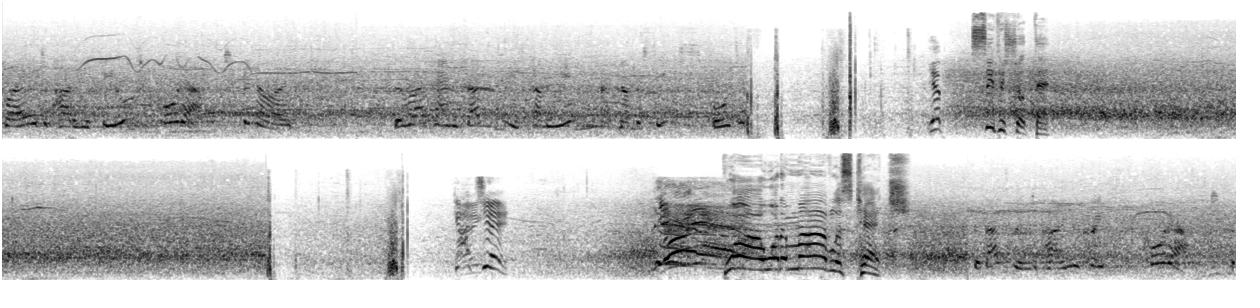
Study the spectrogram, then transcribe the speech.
Player departing the field, called out for nine. The right-handed batsman is coming in at number six, Borges. Yep. Super shot that. Catch it. Whoa, what a marvellous catch. The batsman departing the crease, called out for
